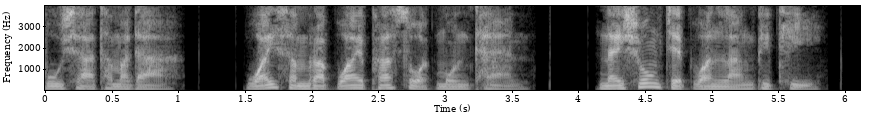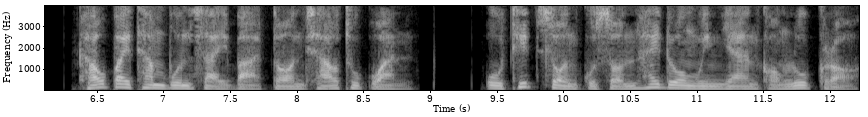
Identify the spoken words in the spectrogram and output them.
บูชาธรรมดา ไว้สำหรับไหว้พระสวดมนต์แทน ในช่วงเจ็ดวันหลังพิธี เขาไปทำบุญใส่บาตรตอนเช้าทุกวัน อุทิศส่วนกุศลให้ดวงวิญญาณของลูกกรอก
